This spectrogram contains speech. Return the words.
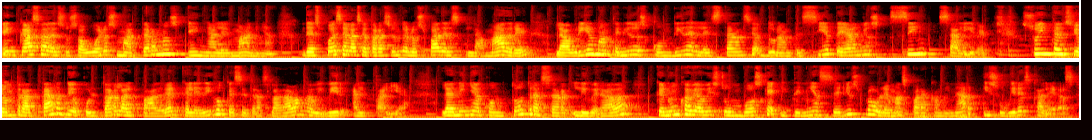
en casa de sus abuelos maternos en Alemania. Después de la separación de los padres, la madre la habría mantenido escondida en la estancia durante siete años sin salir. Su intención tratar de ocultarla al padre, al que le dijo que se trasladaban a vivir a Italia. La niña contó tras ser liberada que nunca había visto un bosque y tenía serios problemas para caminar subir escaleras.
